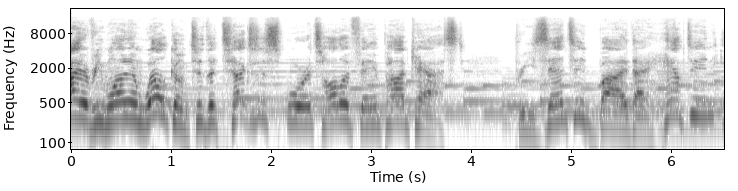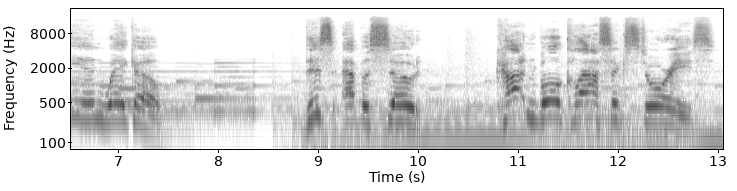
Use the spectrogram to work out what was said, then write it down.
Hi, everyone, and welcome to the Texas Sports Hall of Fame podcast, presented by the Hampton Inn Waco. This episode Cotton Bowl Classic Stories.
